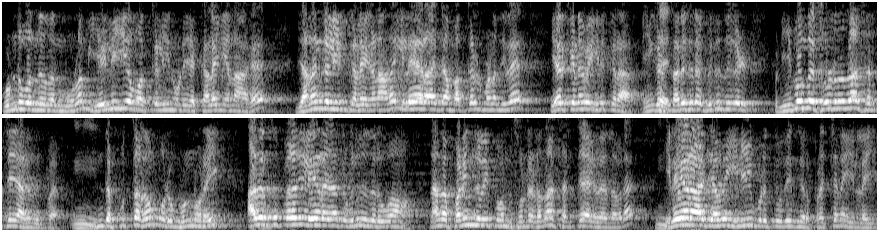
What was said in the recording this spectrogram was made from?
கொண்டு வந்ததன் மூலம் எளிய மக்களினுடைய கலைஞனாக ஜனங்களின் கலைஞனாக இளையராஜா மக்கள் மனதிலே ஏற்கனவே இருக்கிறார். நீங்கள். தருகிற விருதுகள் இவங்க சொல்றதுதான் சர்ச்சையாகுது இப்ப. இந்த புத்தகம் ஒரு முன்னுரை. அதற்கு பிறகு இளையராஜாவுக்கு விருது தருவோம். நாங்க பரிந்துரைப்போம் சொல்ற இடம் தான் சர்ச்சையாகுதே தவிர இளையராஜாவை இழிவுபடுத்துவது என்கிற பிரச்சனை இல்லை.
